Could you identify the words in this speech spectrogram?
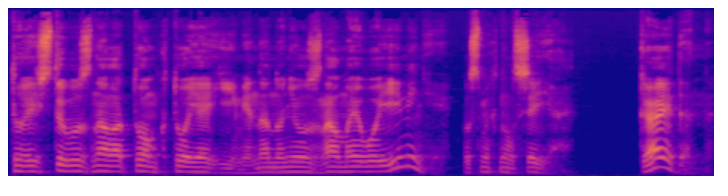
«То есть ты узнал о том, кто я именно, но не узнал моего имени?» Усмехнулся я. «Кайден?»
